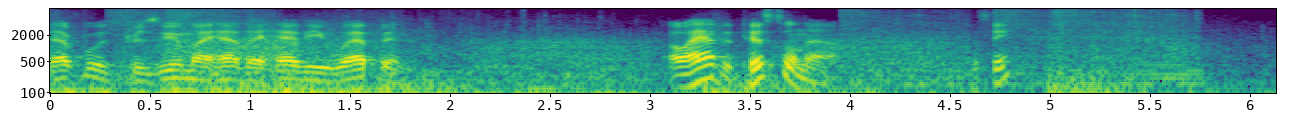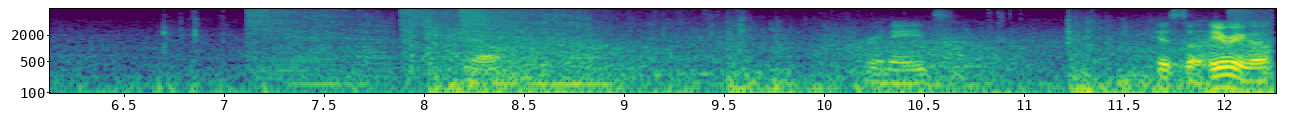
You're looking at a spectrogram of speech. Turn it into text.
That would presume I have a heavy weapon. Oh, I have a pistol now. Let's see. Pistol. Here we go.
